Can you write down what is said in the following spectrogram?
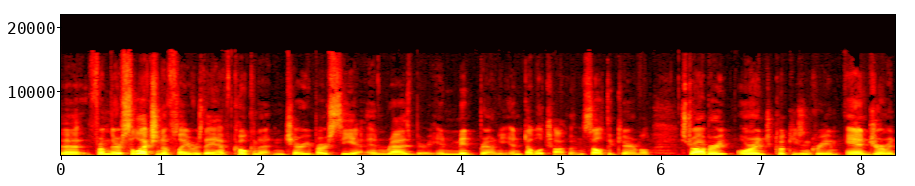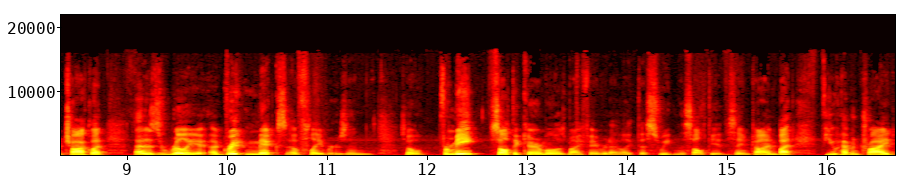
uh, from their selection of flavors, they have coconut and cherry barcia and raspberry and mint brownie and double chocolate and salted caramel, strawberry, orange, cookies and cream, and German chocolate. That is really a, a great mix of flavors. And so for me, salted caramel is my favorite. I like the sweet and the salty at the same time. But if you haven't tried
